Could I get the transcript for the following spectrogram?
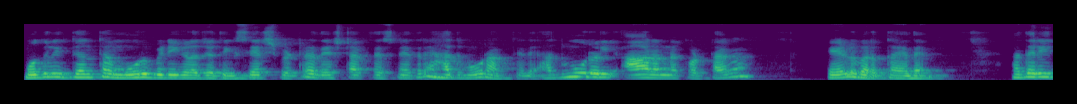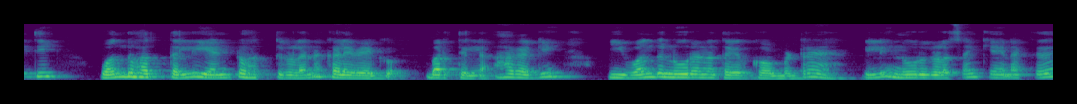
ಮೊದಲಿದ್ದಂಥ ಮೂರು ಬಿಡಿಗಳ ಜೊತೆಗೆ ಸೇರಿಸ್ಬಿಟ್ರೆ ಅದು ಎಷ್ಟಾಗ್ತದೆ ಸ್ನೇಹಿತರೆ? ಹದಿಮೂರು ಆಗ್ತಿದೆ. ಹದಿಮೂರಲ್ಲಿ ಆರನ್ನು ಕೊಟ್ಟಾಗ ಏಳು ಬರ್ತಾ ಇದೆ. ಅದೇ ರೀತಿ ಒಂದು ಹತ್ತಲ್ಲಿ ಎಂಟು ಹತ್ತುಗಳನ್ನು ಕಳಿಬೇಕು. ಬರ್ತಿಲ್ಲ. ಹಾಗಾಗಿ ಈ ಒಂದು ನೂರನ್ನು ತೆಗೆದುಕೊಂಡ್ಬಿಟ್ರೆ ಇಲ್ಲಿ ನೂರುಗಳ ಸಂಖ್ಯೆ ಏನಾಗ್ತದೆ?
